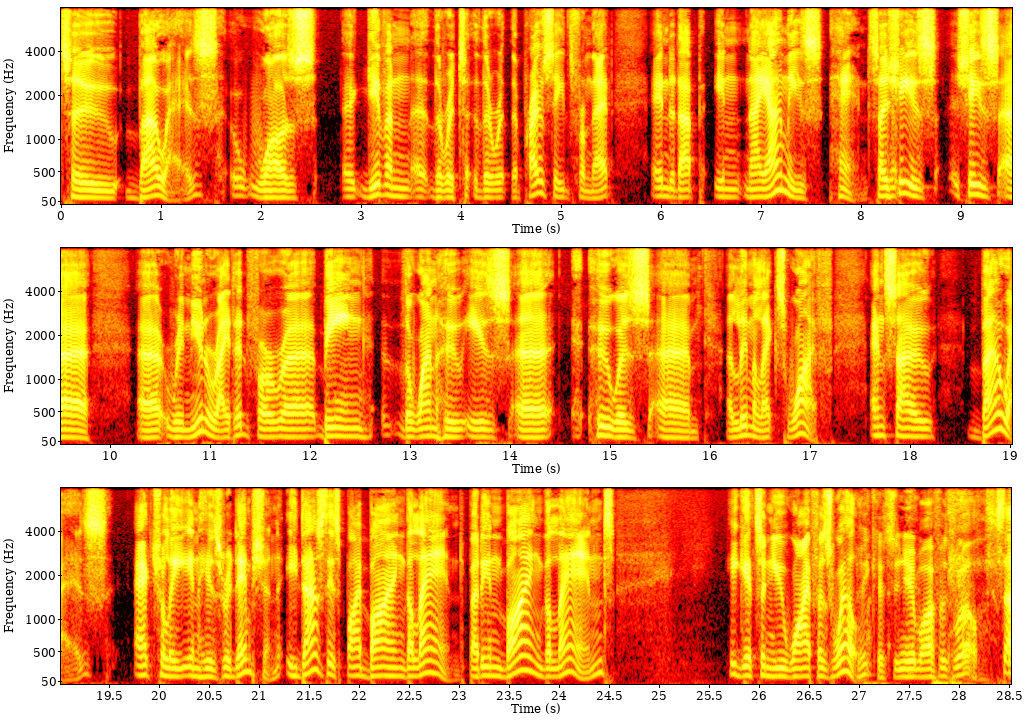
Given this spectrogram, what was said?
to Boaz was uh, given uh, the, ret- the the proceeds from that ended up in Naomi's hand. So yep. she's she's uh, uh, remunerated for being the one who is who was Elimelech's wife, and so Boaz actually in his redemption. He does this by buying the land, but in buying the land, he gets a new wife as well. He gets a new wife as well. so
